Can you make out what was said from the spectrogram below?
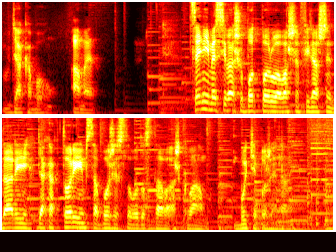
Vďaka Bohu. Amen. Ceníme si vašu podporu a vaše finančné dary, vďaka ktorým sa Božie slovo dostáva až k vám. Buďte požehnaní.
